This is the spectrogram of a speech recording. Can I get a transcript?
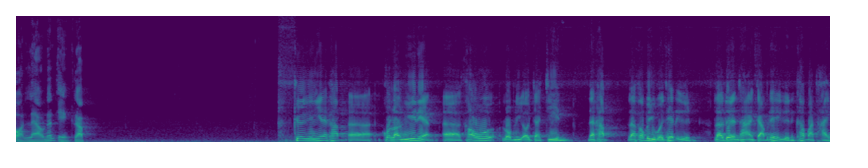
ก่อนแล้วนั่นเองครับคืออย่างนี้นะครับคนเหล่านี้เนี่ยเขาหลบหนีออกจากจีนนะครับแล้วเขาไปอยู่ประเทศอื่น แล้วเดินทางจากประเทศอื่นเข้ามาไทย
